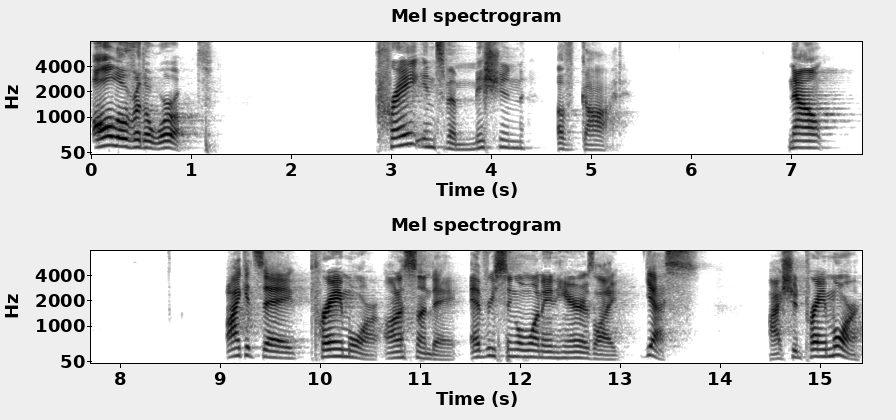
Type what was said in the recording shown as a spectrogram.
all over the world. Pray into the mission of God. Now, I could say, pray more on a Sunday. Every single one in here is like, yes, I should pray more.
